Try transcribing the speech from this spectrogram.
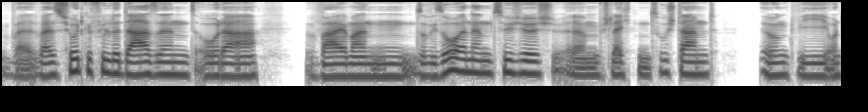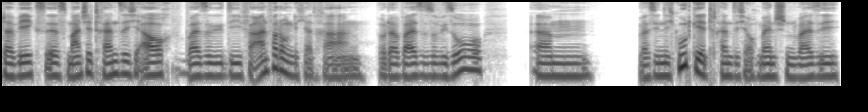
Weil, weil es Schuldgefühle da sind oder weil man sowieso in einem psychisch ähm, schlechten Zustand irgendwie unterwegs ist. Manche trennen sich auch, weil sie die Verantwortung nicht ertragen oder weil sie sowieso ähm, weil es ihnen nicht gut geht, trennen sich auch Menschen, weil sie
